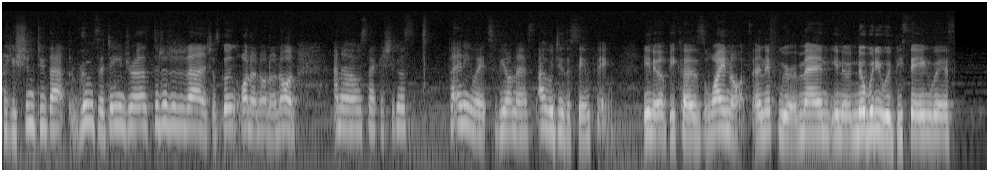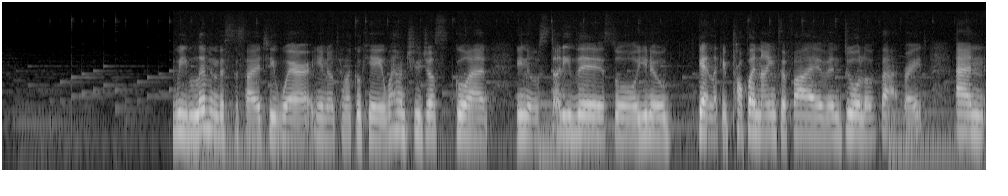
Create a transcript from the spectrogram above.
Like you shouldn't do that. The roads are dangerous. Da da da da. And she was going on and on and on. And I was like, and she goes, but anyway, to be honest, I would do the same thing, you know, because why not? And if we were men, you know, nobody would be saying this. We live in this society where, you know, they're like, okay, why don't you just go and, you know, study this or, you know, get like a proper nine to five and do all of that, right? And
